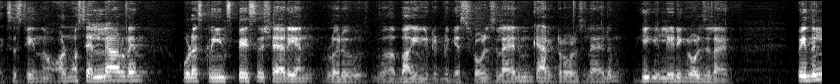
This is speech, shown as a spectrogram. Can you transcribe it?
എക്സിസ്റ്റ് ചെയ്യുന്ന ഓൾമോസ്റ്റ് എല്ലാവരുടെയും കൂടെ സ്ക്രീൻ സ്പേസ് ഷെയർ ചെയ്യാൻ ഉള്ളൊരു ഭാഗ്യം കിട്ടിയിട്ടുണ്ട്. ഗസ്റ്റ് റോൾസിലായാലും ക്യാരക്ടർ റോൾസിലായാലും ലീഡിങ് റോൾസിലായാലും അപ്പോൾ ഇതിൽ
